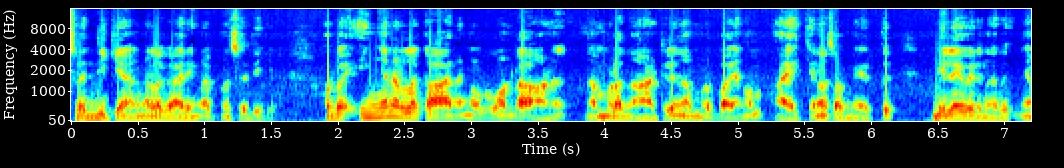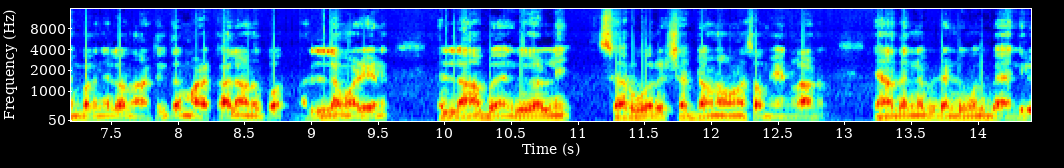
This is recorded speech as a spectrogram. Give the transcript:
ശ്രദ്ധിക്കുക അങ്ങനെയുള്ള കാര്യങ്ങൾ എപ്പോഴും ശ്രദ്ധിക്കുക. അപ്പോൾ ഇങ്ങനെയുള്ള കാരണങ്ങൾ കൊണ്ടാണ് നമ്മുടെ നാട്ടിൽ നമ്മൾ പണം അയക്കുന്ന സമയത്ത് ഡിലേ വരുന്നത്. ഞാൻ പറഞ്ഞല്ലോ നാട്ടിലത്തെ മഴക്കാലമാണ് ഇപ്പോൾ നല്ല മഴയാണ്. എല്ലാ ബാങ്കുകളിലെയും സെർവർ ഷട്ട് ഡൗൺ ആവുന്ന സമയങ്ങളാണ്. ഞാൻ തന്നെ രണ്ട് മൂന്ന് ബാങ്കിൽ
